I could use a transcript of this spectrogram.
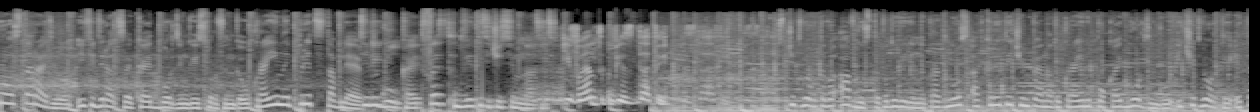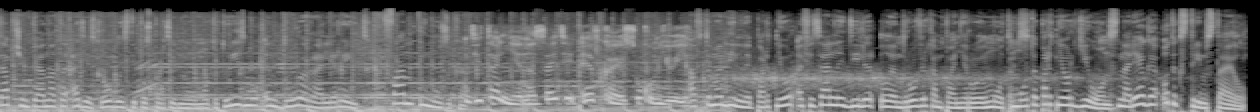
Просто радио и Федерация кайтбординга и серфинга Украины представляют Телегул Кайтфест 2017. Ивент без даты. С 4 августа под уверенный прогноз открытый чемпионат Украины по кайтбордингу и четвертый этап чемпионата Одесской области по спортивному мототуризму «Эндуро Ралли Рейд». Фан и музыка. Детальнее на сайте fksu.com.ua. Автомобильный партнер, официальный дилер Land Rover компании Royal Motors. Мотопартнер Геон. Снаряга от Extreme Style.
